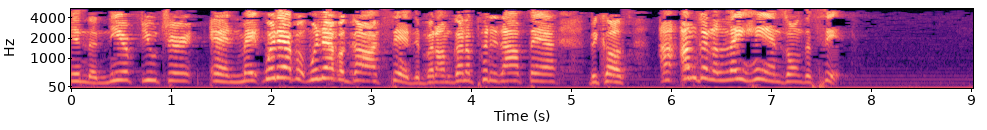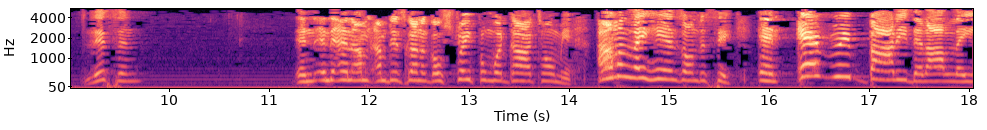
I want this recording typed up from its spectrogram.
in the near future and make whatever whenever God says it, but I'm gonna put it out there because I, I'm gonna lay hands on the sick. Listen. And, and, and I'm, I'm just going to go straight from what God told me. I'm going to lay hands on the sick, and everybody that I lay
